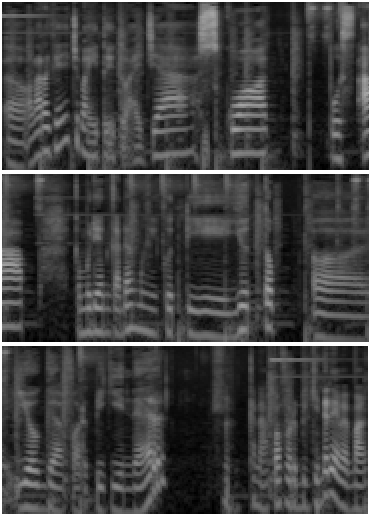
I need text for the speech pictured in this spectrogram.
Uh, olahraganya cuma itu-itu aja, squat, push up, kemudian kadang mengikuti YouTube uh, yoga for beginner. Kenapa for beginner? Ya memang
